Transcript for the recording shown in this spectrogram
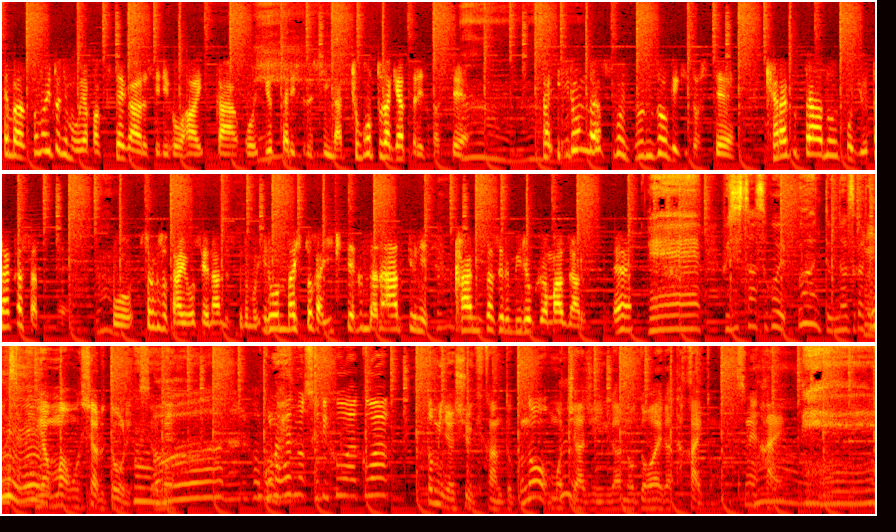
やっぱその人にもやっぱ癖があるセリフをはいがこう言ったりするシーンがちょこっとだけあったりとかして、うんまあいろんなすごい群像劇としてキャラクターのこう豊かさとねこうそれこそ多様性なんですけどもいろんな人が生きてるんだなっていうふうに感じさせる魅力がまずあるんですよね。へえ藤井さんすごいうんってうなずかれうんましたね。うんいやまあおっしゃる通りですよね、あーなるほど。この辺のセリフワークは富野義行監督の持ち味がの度合いが高いと思いますね、はい。へえそう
